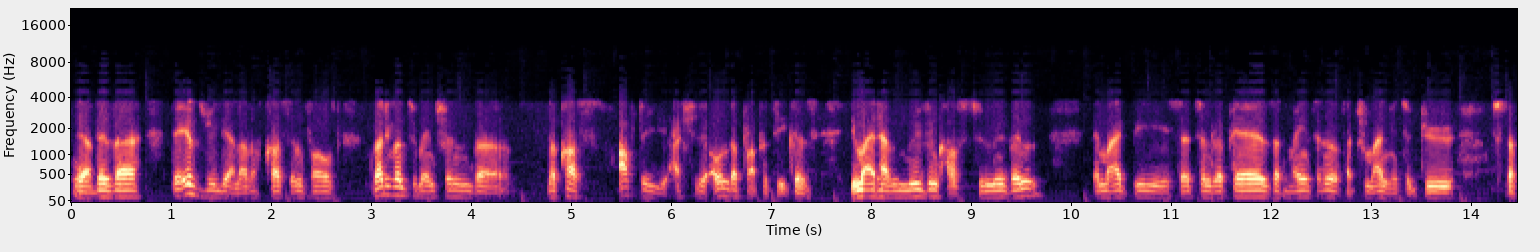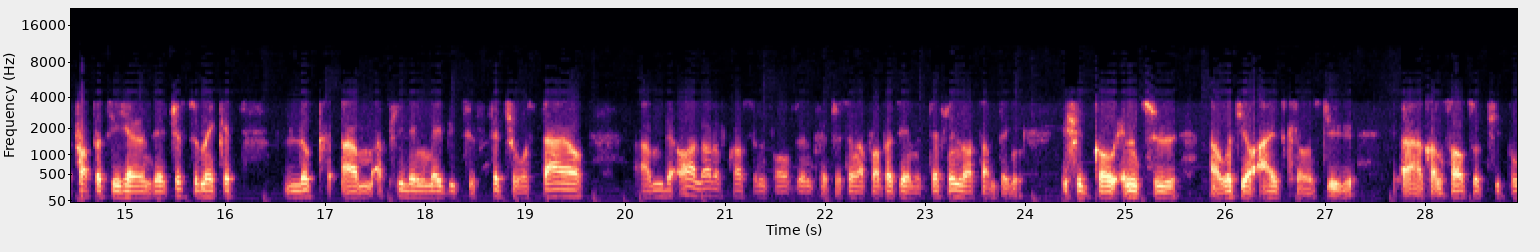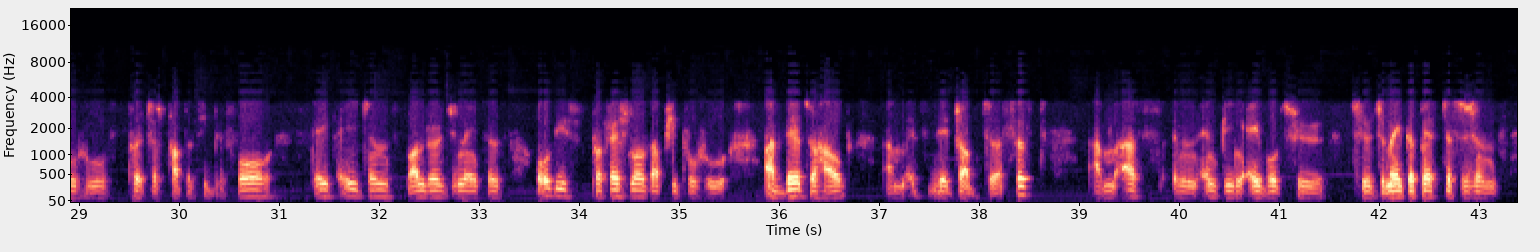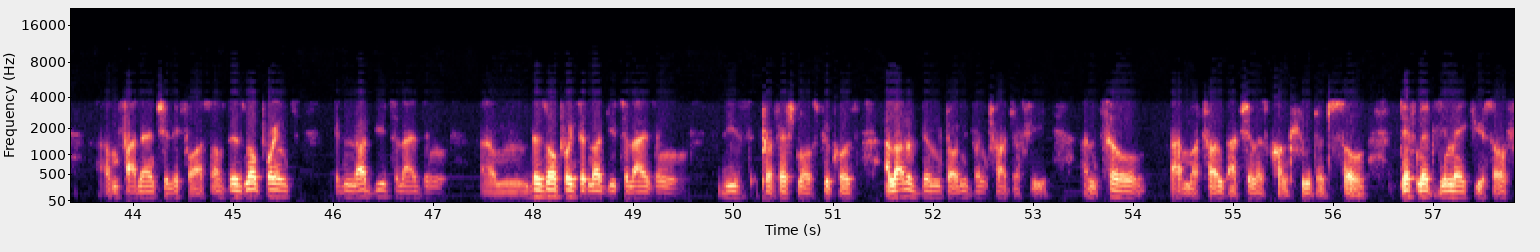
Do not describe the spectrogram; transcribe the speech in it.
yeah. There's a there is really a lot of costs involved. Not even to mention the the costs after you actually own the property, because you might have moving costs to move in. There might be certain repairs and maintenance that you might need to do to the property here and there, just to make it look um, appealing, maybe to fit your style. Um, there are a lot of costs involved in purchasing a property, and it's definitely not something you should go into uh, with your eyes closed. You uh, consult with people who've purchased property before, state agents, bond originators. All these professionals are people who are there to help. Um, it's their job to assist um, us in, being able to, to, to make the best decisions um, financially for ourselves. There's no point in not utilizing. Um, there's no point in not utilizing these professionals because a lot of them don't even charge a fee until um, a transaction is concluded. So definitely make use of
